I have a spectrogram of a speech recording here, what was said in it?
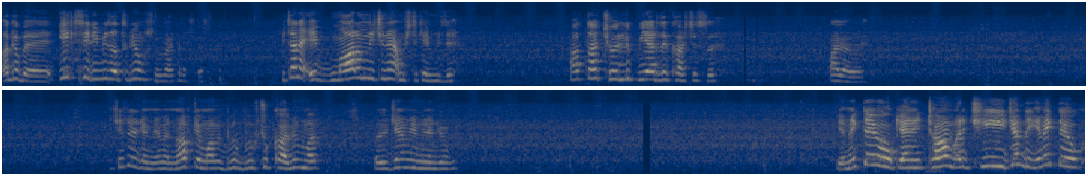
Aga be ilk serimizi hatırlıyor musunuz arkadaşlar? Bir tane ev mağaranın içine yapmıştık evimizi. Hatta çöllük bir yerdir karşısı. Aga be. Bir şey söyleyeceğim ya ben ne yapacağım abi bir buçuk kalbim var. Öleceğim yemin ediyorum. Yemek de yok yani tamam hadi çiğ yiyeceğim de yemek de yok.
